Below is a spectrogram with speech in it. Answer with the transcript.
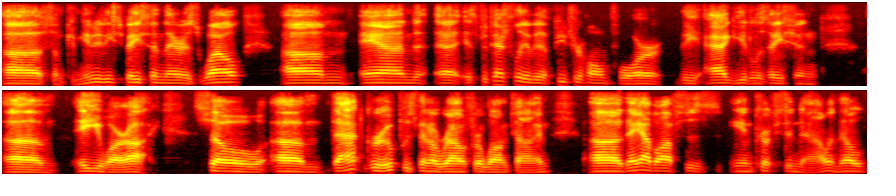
uh, some community space in there as well. Um, and uh, it's potentially the future home for the ag utilization um, AURI. So um, that group, who's been around for a long time, uh, they have offices in Crookston now, and they'll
